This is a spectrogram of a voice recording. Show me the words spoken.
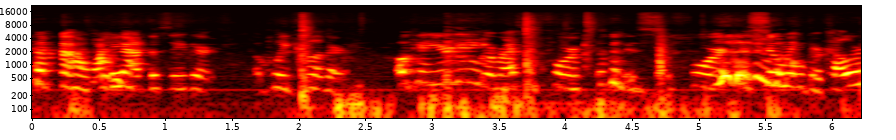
Why do you have to say their complete color? Okay, you're getting arrested for for assuming their color.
